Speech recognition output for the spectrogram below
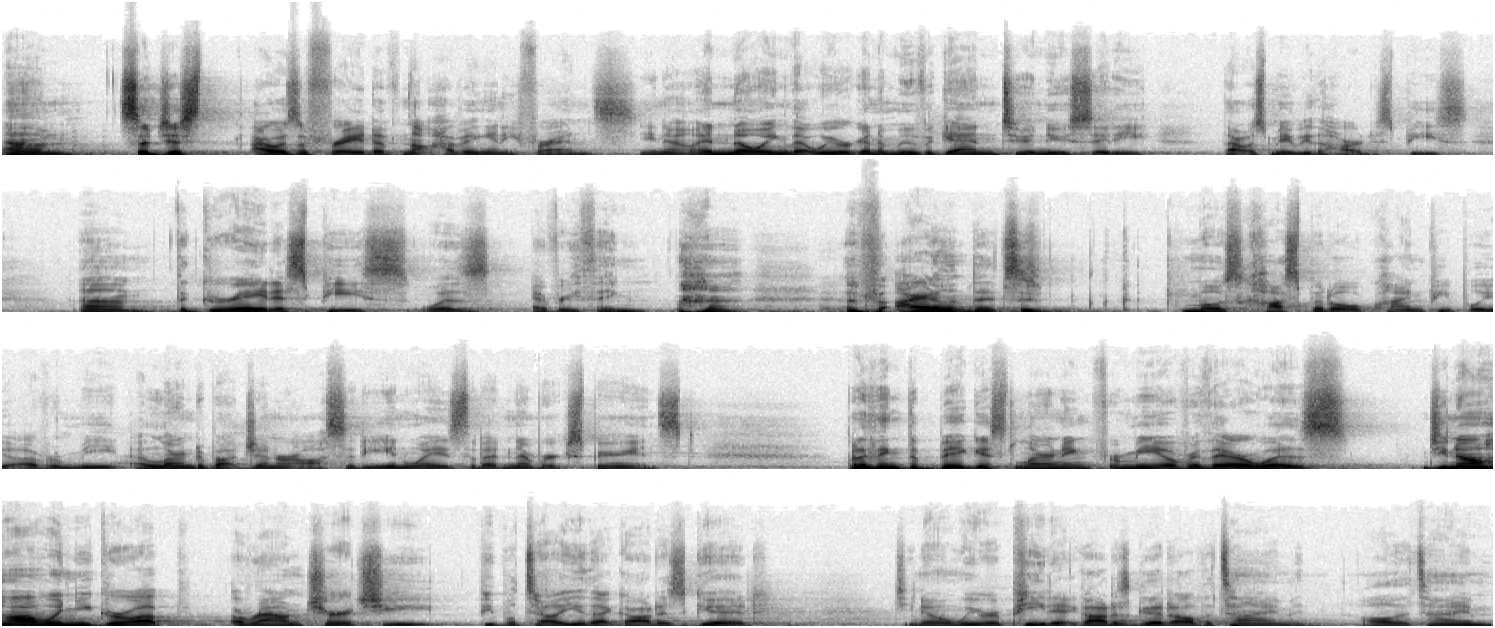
um, so just, I was afraid of not having any friends, you know, and knowing that we were going to move again to a new city. That was maybe the hardest piece. Um, the greatest piece was everything of Ireland. That's the most hospitable, kind people you'll ever meet. I learned about generosity in ways that I'd never experienced. But I think the biggest learning for me over there was do you know how when you grow up around church, you, people tell you that God is good? You know, we repeat it God is good all the time, and all the time,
